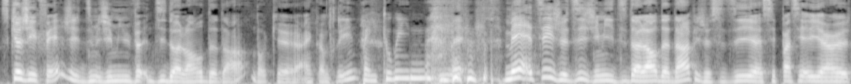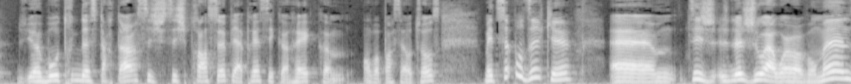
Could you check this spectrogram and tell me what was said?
Ce que j'ai fait, j'ai mis 10 dollars dedans, donc euh, income clean. pay to win. Mais, mais tu sais, je dis, j'ai mis 10 dollars dedans, puis je me suis dit, euh, c'est parce qu'il y, il y a un beau truc de starter. Si je, si je prends ça, puis après c'est correct, comme on va passer à autre chose. Mais tout ça pour dire que, euh, tu sais, je- là je joue à War of Omens,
